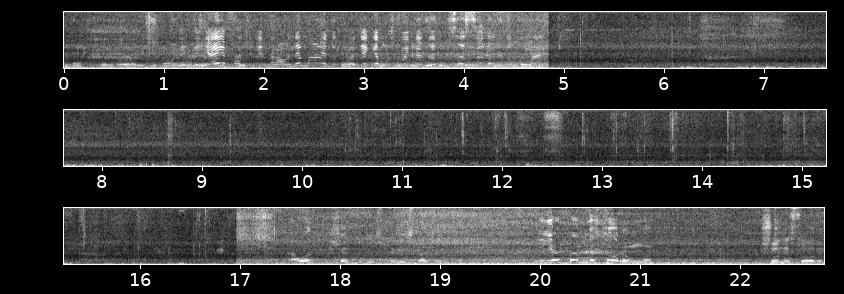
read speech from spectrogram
Тому попереджаю. Я є багато генерал, немає документів, як я можу вийти за, за сином з документів. А от ще кудись перейшла жінка. Ну як вам не соромно? Що не соромно?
